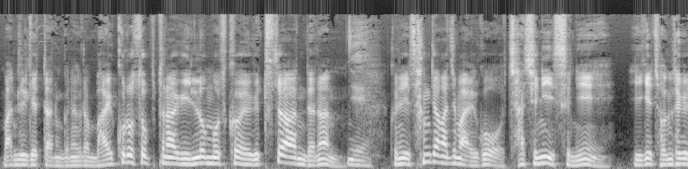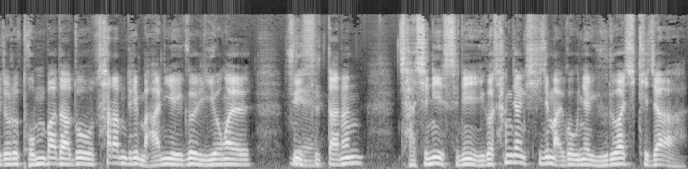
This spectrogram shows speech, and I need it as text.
만들겠다는 거네. 그럼 마이크로소프트나 일론 머스크가 여기 투자한 데는 예. 그냥 상장하지 말고 자신이 있으니 이게 전 세계적으로 돈 받아도 사람들이 많이 이걸 이용할 수 예. 있다는 자신이 있으니 이거 상장시키지 말고 그냥 유료화시키자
